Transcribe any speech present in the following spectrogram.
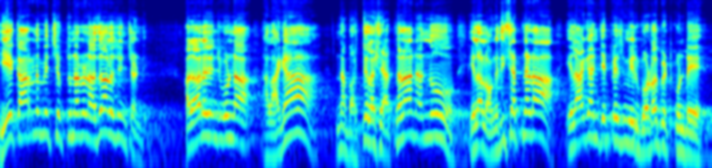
ఏ కారణం మీద చెప్తున్నారో అది ఆలోచించండి. అది ఆలోచించకుండా అలాగా? నా భర్త ఇలా చేస్తున్నాడా నన్ను? ఇలా లొంగదీసేస్తున్నాడా ఇలాగా అని చెప్పేసి మీరు గొడవ పెట్టుకుంటే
